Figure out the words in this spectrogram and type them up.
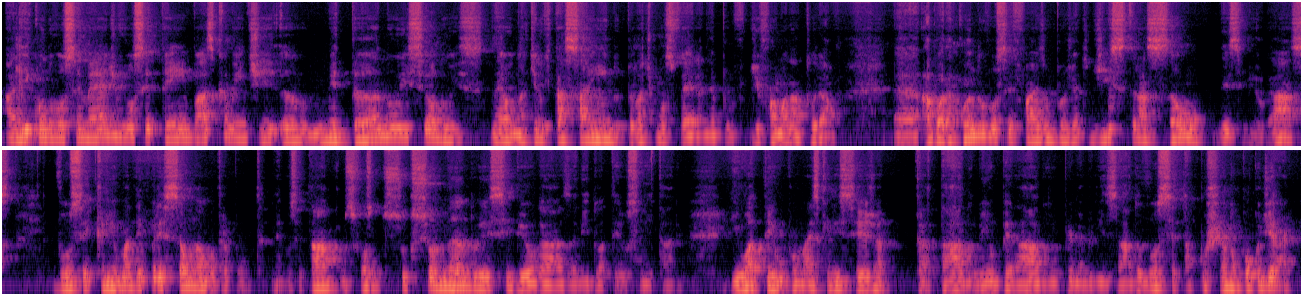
ali quando você mede, você tem basicamente uh, metano e CO2, né? Naquilo que está saindo pela atmosfera, né? De forma natural. É, agora, quando você faz um projeto de extração desse biogás, você cria uma depressão na outra ponta. Né? Você está como se fosse succionando esse biogás ali do aterro sanitário. E o aterro, por mais que ele seja tratado, bem operado, impermeabilizado, você está puxando um pouco de ar.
